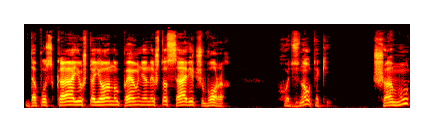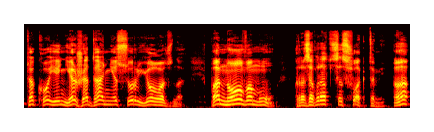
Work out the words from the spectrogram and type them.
дапускаю, што ён упэўнены, што савіч вораг. Хоць зноў такі, Чаму такое нежаданне сур'ёзна? По-новаму разобрацца з фактамі а?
